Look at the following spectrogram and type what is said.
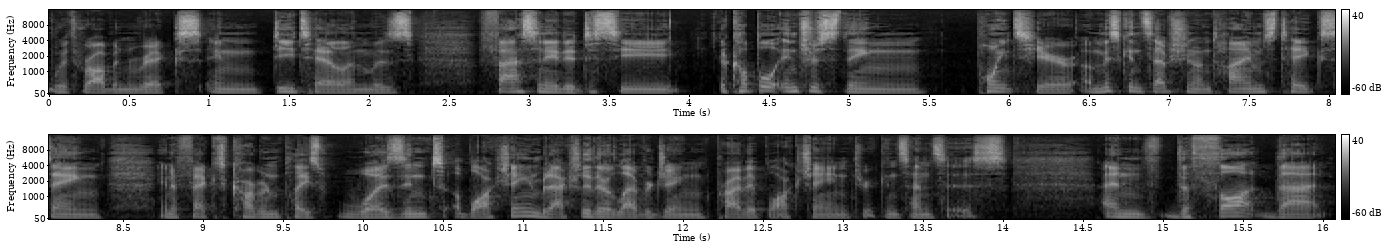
with Robin Rix in detail and was fascinated to see a couple interesting points here. A misconception on Time's take saying, in effect, Carbonplace wasn't a blockchain, but actually they're leveraging private blockchain through consensus. And the thought that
